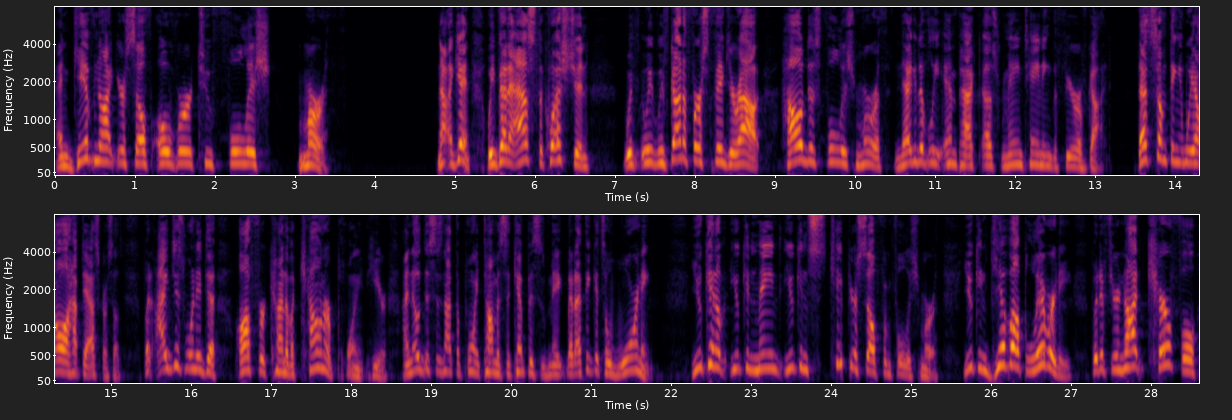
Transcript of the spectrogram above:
and give not yourself over to foolish mirth. Now, again, we've got to ask the question we've, we've got to first figure out how does foolish mirth negatively impact us maintaining the fear of God? That's something we all have to ask ourselves. But I just wanted to offer kind of a counterpoint here. I know this is not the point Thomas à Kempis is making, but I think it's a warning. You can you can main, you can keep yourself from foolish mirth. You can give up liberty, but if you're not careful,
